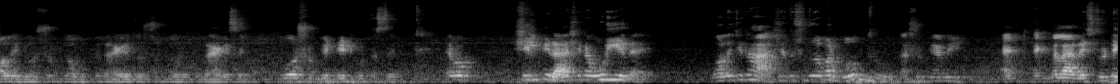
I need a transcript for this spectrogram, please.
বলে যে ওর সঙ্গে অমুককে দেখা গেছে, ওর সঙ্গে অমুককে দেখা গেছে ওর সঙ্গে ডেট করতেছে এবং শিল্পীরা সেটা উড়িয়ে দেয়। বলে যে না, সে তো শুধু আমার বন্ধু, তার সঙ্গে আমি এক, একবেলা রেস্টুরেন্টে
